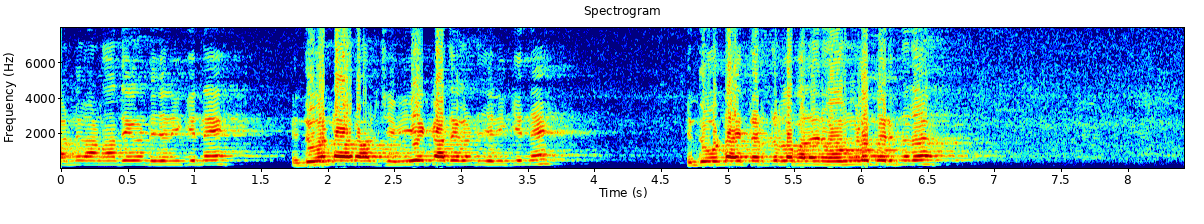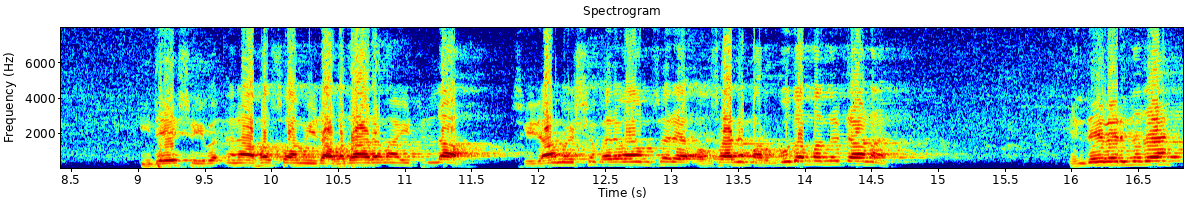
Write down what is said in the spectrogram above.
കണ്ണ് കാണാതെ കണ്ട് ജനിക്കുന്നേ? എന്തുകൊണ്ടാണ് ഒരാൾ ചെവിയേക്കാതെ കണ്ട് ജനിക്കുന്നേ? എന്തുകൊണ്ടാണ് ഇത്തരത്തിലുള്ള പല രോഗങ്ങളും വരുന്നത്? ഇതേ ശ്രീപത്മനാഭസ്വാമിയുടെ അവതാരമായിട്ടുള്ള ശ്രീരാമകൃഷ്ണ പരമഹംസര് അവസാനം അർബുദം വന്നിട്ടാണ്. എന്തേ വരുന്നത്?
